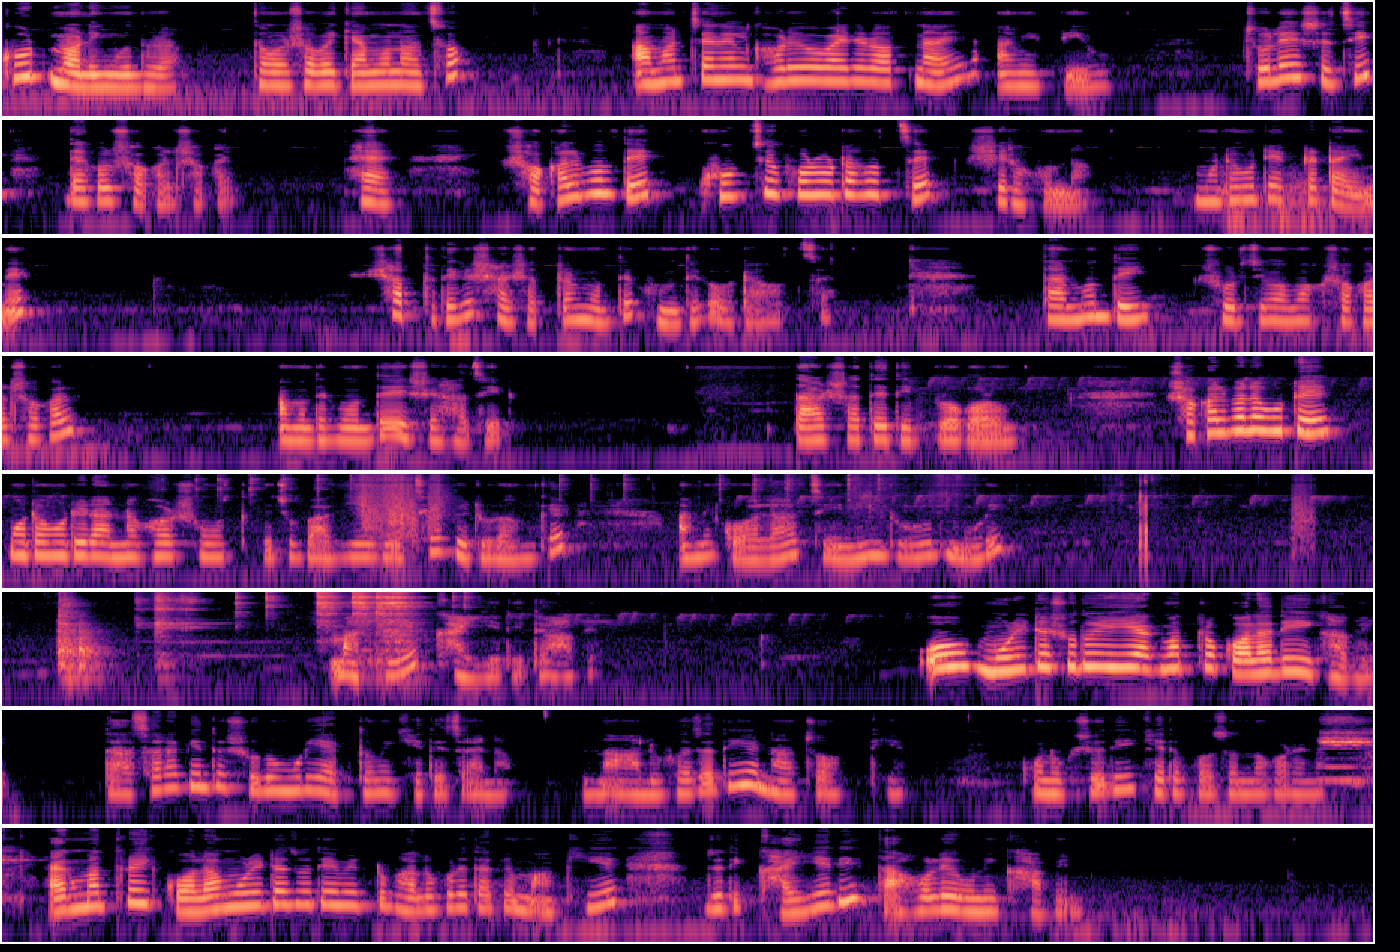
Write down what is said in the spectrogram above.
Good morning বন্ধুরা। তোমরা সবাই কেমন আছো? আমার চ্যানেল ঘরে ও বাইরে রত্নায় আমি পিউ। চলে এসেছি, দেখো সকাল সকাল। হ্যাঁ সকাল বলতে খুব যে ভোর ওঠা হচ্ছে সেরকম না। মোটামুটি একটা টাইমে সাতটা থেকে সাড়ে সাতটার মধ্যে ঘুম থেকে ওঠা হচ্ছে। তার মধ্যেই সূর্যি মামা সকাল সকাল আমাদের মধ্যে এসে হাজির। তার সাথে তীব্র গরম। সকালবেলা উঠে মোটামুটি রান্নাঘর সমস্ত কিছু বাগিয়ে গেছে বিটুরামকে আমি কলা, চিনি, দুধ, মুড়ি মাখিয়ে খাইয়ে দিতে হবে। ও মুড়িটা শুধু এই একমাত্র কলা দিয়েই খাবে। তাছাড়া কিন্তু শুধু মুড়ি একদমই খেতে চায় না না আলু ভাজা দিয়ে, না চপ দিয়ে। কোনো কিছু দিয়েই খেতে পছন্দ করে না। একমাত্র এই কলা মুড়িটা যদি আমি একটু ভালো করে তাকে মাখিয়ে যদি খাইয়ে দিই, তাহলে উনি খাবেন।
